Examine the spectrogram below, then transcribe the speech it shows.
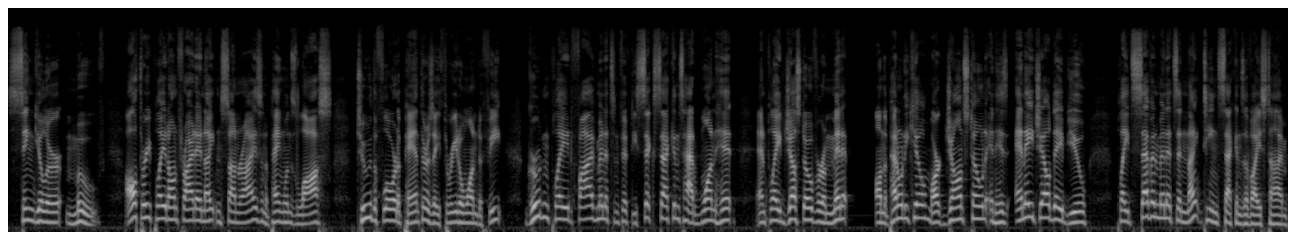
singular move. All three played on Friday night in Sunrise, and the Penguins' loss to the Florida Panthers, a 3 1 defeat. Gruden played 5 minutes and 56 seconds, had one hit, and played just over a minute on the penalty kill. Mark Johnstone, in his NHL debut, played 7 minutes and 19 seconds of ice time,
